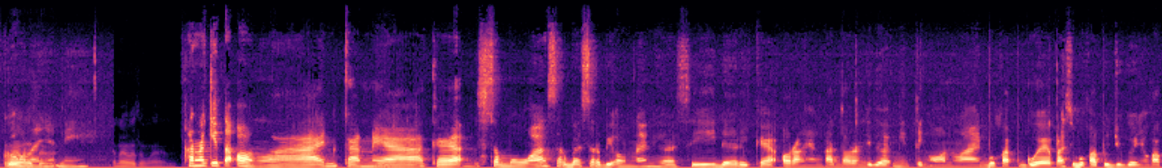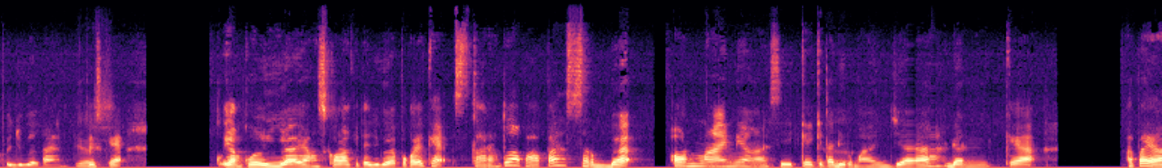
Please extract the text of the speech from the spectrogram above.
gue mau nanya tuh? nih. Kenapa tuh, Man? Karena kita online kan Iya. ya, kayak Hmm. semua serba-serbi online gak sih? Dari kayak orang yang kantoran juga meeting online, bokap gue, pasti bokap lu juga, nyokap lu juga kan. Terus Yes. kayak yang kuliah, yang sekolah kita juga, pokoknya kayak sekarang tuh apa-apa serba online ya Online. gak sih? Kayak kita Ya. di rumah aja dan kayak apa ya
